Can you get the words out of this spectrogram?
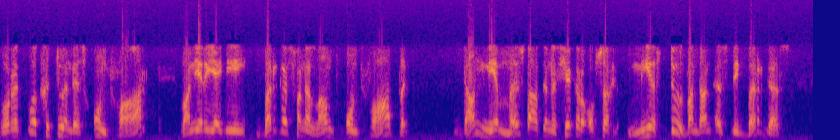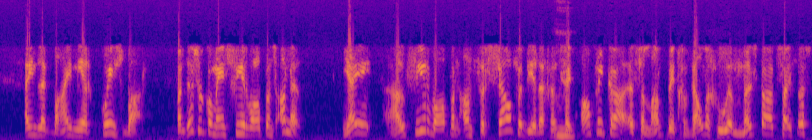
word dit ook getoon dis onwaar wanneer jy die burgers van 'n land ontwapen, dan neem misdaad in 'n sekere opsig meer toe want dan is die burgers eintlik baie meer kwesbaar. Want dis hoekom mense vuurwapens aanhou. Jy hou vuurwapen aan vir selfverdediging. Hmm. Suid-Afrika is 'n land met geweldig hoë misdaadsyfers,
